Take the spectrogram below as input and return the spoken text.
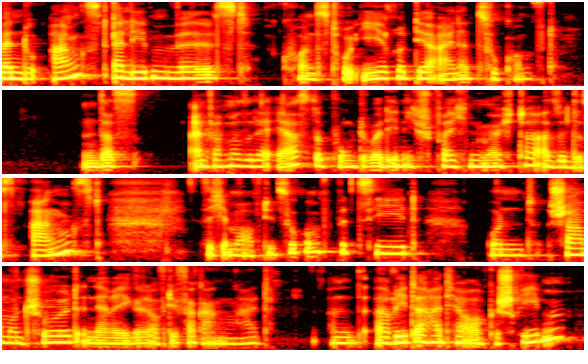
wenn du Angst erleben willst, konstruiere dir eine Zukunft. Und das einfach mal so der erste Punkt, über den ich sprechen möchte. Also, dass Angst sich immer auf die Zukunft bezieht und Scham und Schuld in der Regel auf die Vergangenheit. Und Rita hat ja auch geschrieben,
